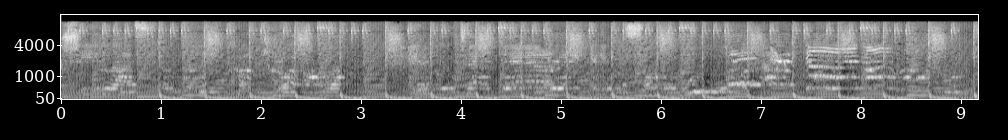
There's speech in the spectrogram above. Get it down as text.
She lies totally control. Can you take their ring in soul? We are going home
